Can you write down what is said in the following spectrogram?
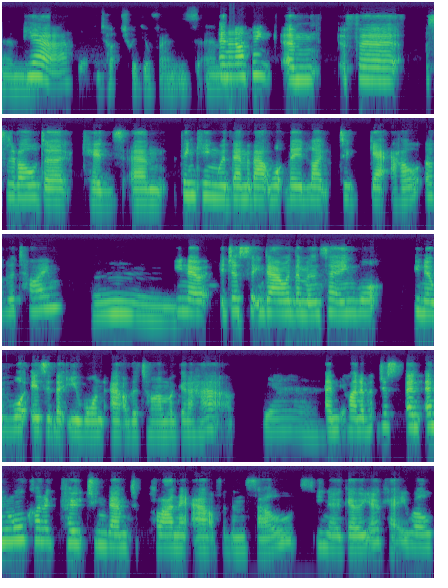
um, yeah in touch with your friends. Um, and i think um for sort of older kids um thinking with them about what they'd like to get out of the time mm, you know just sitting down with them and saying what you know what is it that you want out of the time we're going to have yeah, and kind of just and, and more kind of coaching them to plan it out for themselves you know going okay well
